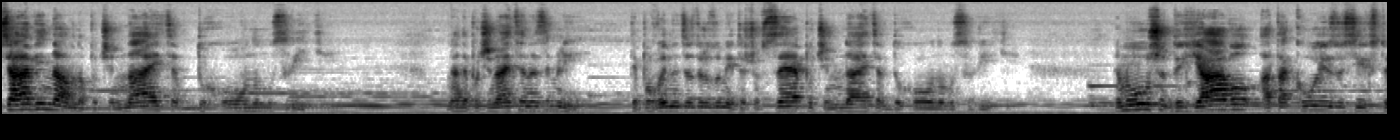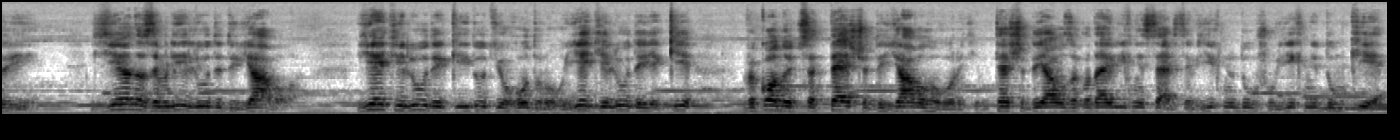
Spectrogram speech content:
Вся війна вона починається в духовному світі. Вона не починається на землі. Ти повинен це зрозуміти, що все починається в духовному світі. Тому що диявол атакує з усіх сторін. Є на землі люди диявола. Є ті люди, які йдуть його дорогою. Є ті люди, які виконують все те, що диявол говорить їм, те, що диявол закладає в їхнє серце, в їхню душу, в їхні думки.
